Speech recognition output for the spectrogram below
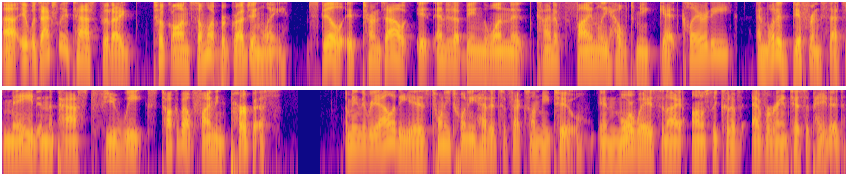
Uh, it was actually a task that I took on somewhat begrudgingly. Still, it turns out it ended up being the one that kind of finally helped me get clarity. And what a difference that's made in the past few weeks. Talk about finding purpose. I mean, the reality is 2020 had its effects on me too, in more ways than I honestly could have ever anticipated.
